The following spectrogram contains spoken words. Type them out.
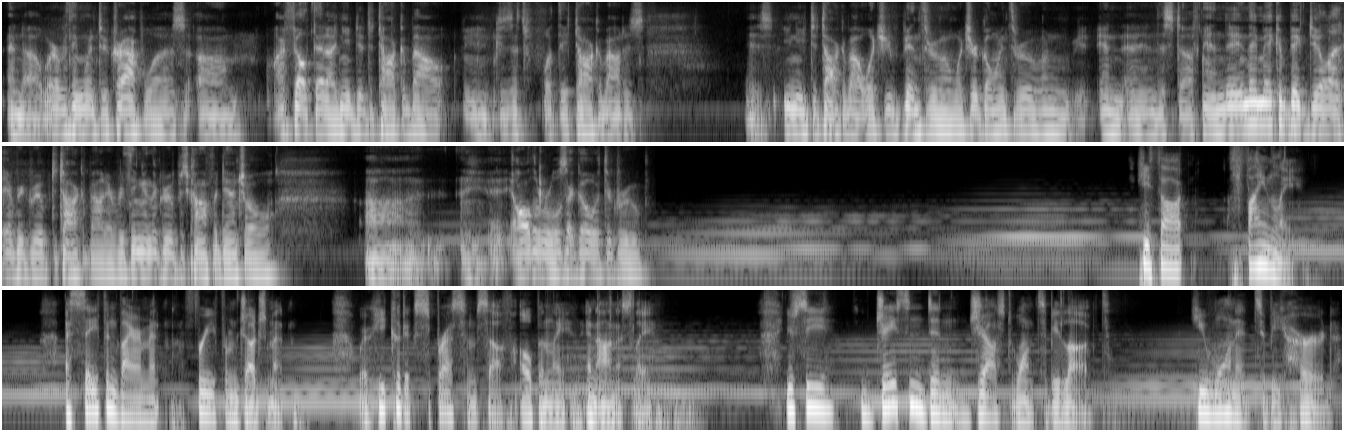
And uh, where everything went to crap was um, I felt that I needed to talk about, because that's what they talk about is is you need to talk about what you've been through and what you're going through and and, and this stuff. And they, they make a big deal at every group to talk about everything in the group is confidential. Uh, all the rules that go with the group. He thought, finally, a safe environment free from judgment, where he could express himself openly and honestly. You see, Jason didn't just want to be loved, he wanted to be heard.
